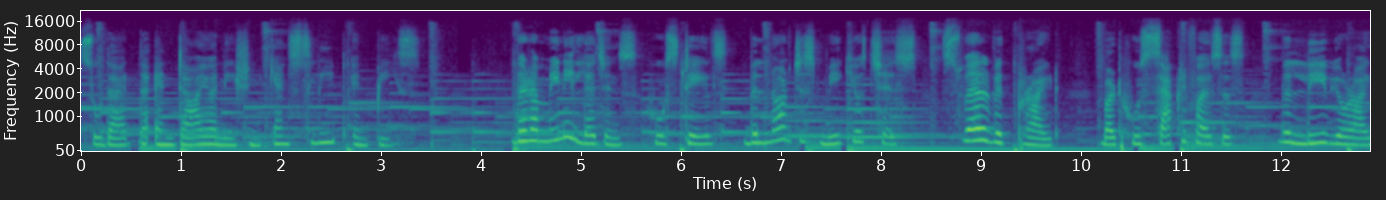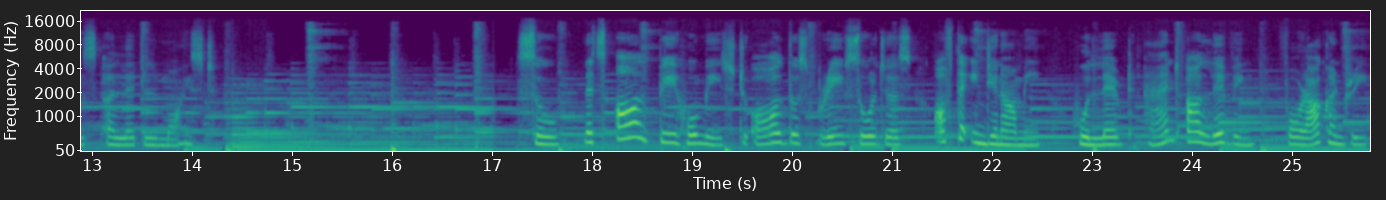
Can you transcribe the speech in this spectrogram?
so that the entire nation can sleep in peace. There are many legends whose tales will not just make your chest swell with pride, but whose sacrifices will leave your eyes a little moist. So, let's all pay homage to all those brave soldiers of the Indian Army who lived and are living for our country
